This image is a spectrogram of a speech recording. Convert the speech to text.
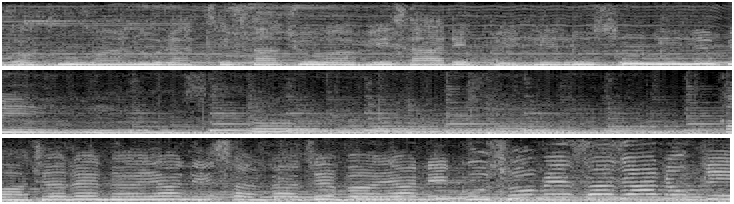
बहु મનુરથી સાચું અભિસારે પહેલું સુનિલ બેસ કાજર નયાને સગાજ બયાને કુસુમે સજાનો કે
